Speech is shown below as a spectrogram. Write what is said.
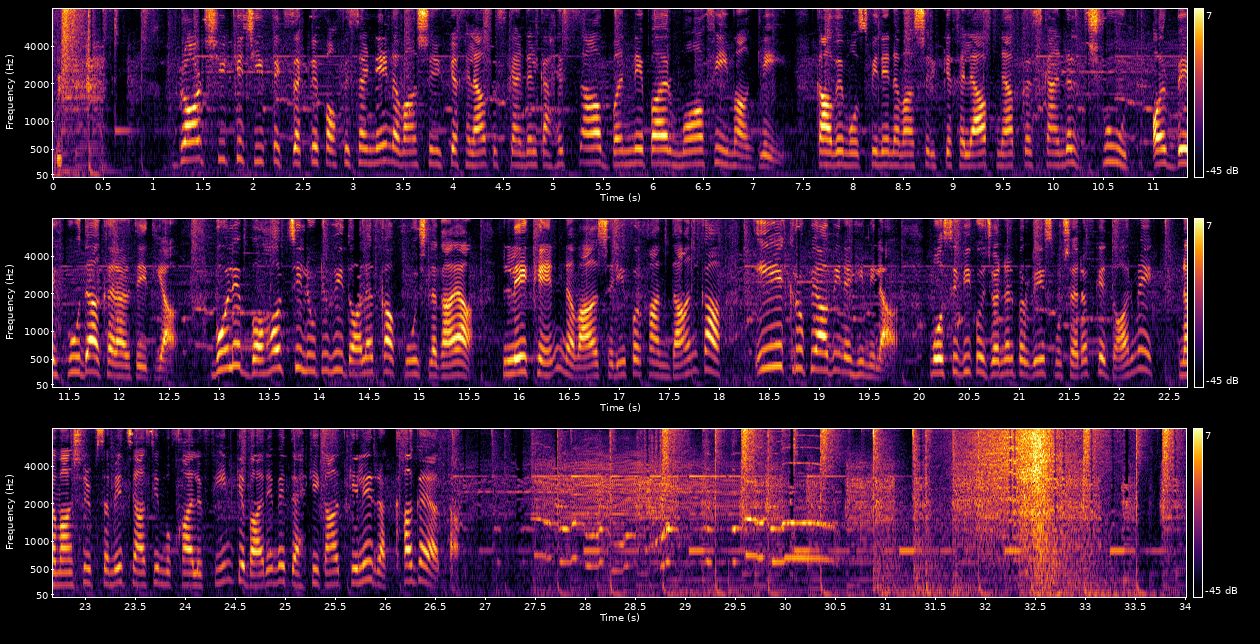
ब्रॉडशीट के चीफ एग्जीक्यूटिव ऑफिसर ने नवाज़ शरीफ के खिलाफ स्कैंडल का हिस्सा बनने पर मुआफ़ी मांग ली। कावे मोसफी ने नवाज़ शरीफ के खिलाफ नैब का स्कैंडल झूठ और बेहुदा करार दे दिया। बोले, बहुत सी लूटी हुई दौलत का खोज लगाया, लेकिन नवाज़ शरीफ और ख़ानदान का एक रुपया भी नहीं मिला। मौसीबी को जनरल परवेज मुशर्रफ के दौर में नवाज़ शरीफ समेत सियासी मुखालफी के बारे में तहकीकात के लिए रखा गया था।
